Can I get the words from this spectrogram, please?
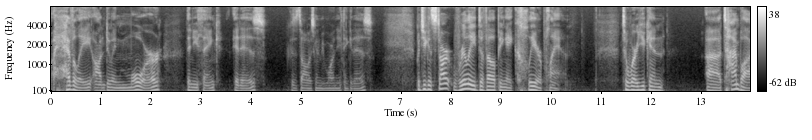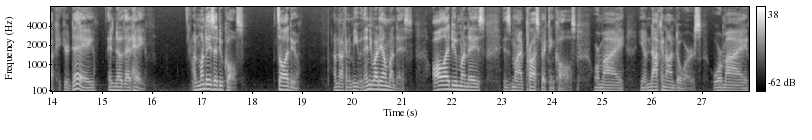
heavily on doing more than you think it is, because it's always going to be more than you think it is. But you can start really developing a clear plan to where you can uh, time block your day and know that, hey, on Mondays I do calls. That's all I do. I'm not going to meet with anybody on Mondays. All I do Mondays is my prospecting calls or my, you know, knocking on doors or my,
